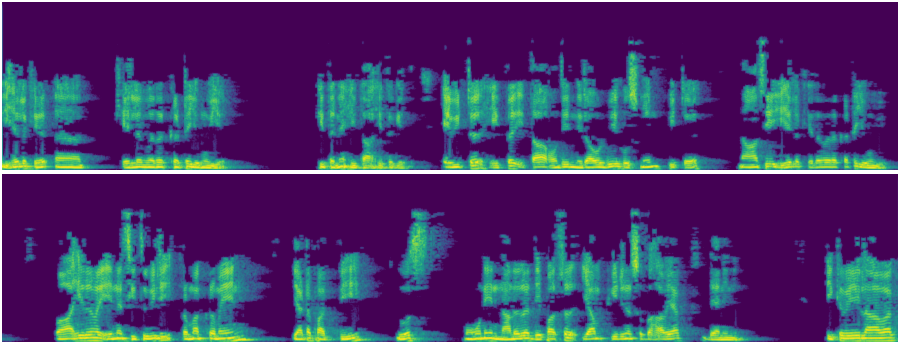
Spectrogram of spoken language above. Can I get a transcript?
ඉහළ කෙළවරකට යොමු විය. හිතනේ හිතා හිතගෙන එවිට හිත ඊතා හොඳින් නිරවුල් වී හුස්මෙන් පිට නාසය ඉහළ කෙළවරකට යොමු විය. බාහිරව එන සිතුවිලි ක්‍රමක්‍රමයෙන් යටපත් වී ගොස් මොහොනේ නළල දෙපස යම් පීඩන ස්වභාවයක් දැනිනි ටික වේලාවක්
